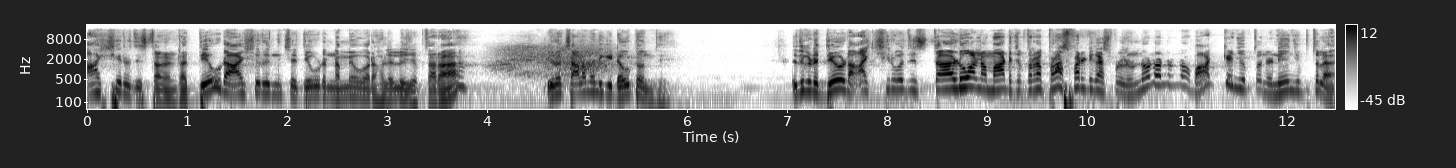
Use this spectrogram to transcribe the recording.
ఆశీర్వదిస్తాడంట. దేవుడు ఆశీర్వదించే దేవుడు నమ్మేవారు. హలో చెప్తారా? ఈరోజు చాలామందికి డౌట్ ఉంది. ఎందుకంటే దేవుడు ఆశీర్వదిస్తాడు అన్న మాట చెప్తాను ప్రాస్పరిటీ హాస్పిటల్ నో వాక్యం చెప్తాను. నేను చెప్తులే.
